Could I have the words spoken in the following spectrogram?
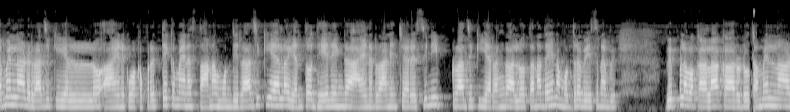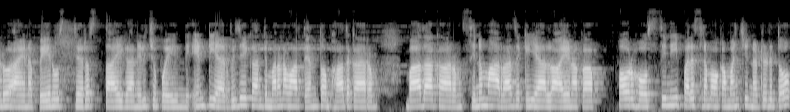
తమిళనాడు రాజకీయాల్లో ఆయనకు ఒక ప్రత్యేకమైన స్థానం ఉంది. రాజకీయాల్లో ఎంతో ధైర్యంగా ఆయన రాణించారు. సినీ, రాజకీయ రంగాల్లో తనదైన ముద్ర వేసిన విప్లవ కళాకారుడు. తమిళనాడు ఆయన పేరు చిరస్థాయిగా నిలిచిపోయింది. ఎన్టీఆర్ విజయకాంత్ మరణ వార్త ఎంతో బాధాకరం. సినిమా, రాజకీయాల్లో ఆయన ఒక పవర్ హౌస్. సినీ పరిశ్రమ ఒక మంచి నటుడితో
